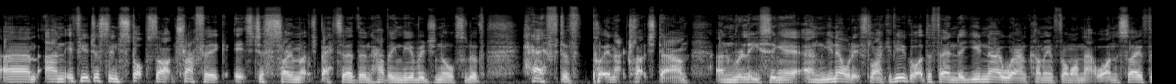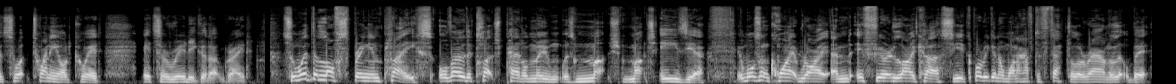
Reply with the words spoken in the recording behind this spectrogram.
Um, and if you're just in stop-start traffic, it's just so much better than having the original sort of heft of putting that clutch down and releasing it. And you know what it's like. If you've got a Defender, you know where I'm coming from on that one. So for 20 odd quid, it's a really good upgrade. So with the LOF spring in place, although the clutch pedal pedal movement was much, much easier. It wasn't quite right, and if you're like us, you're probably going to want to have to fettle around a little bit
